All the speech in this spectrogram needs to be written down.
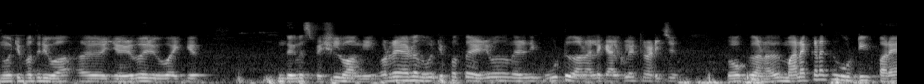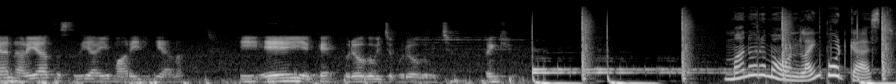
നൂറ്റിപ്പത്ത് രൂപ അത് കഴിഞ്ഞ് എഴുപത് രൂപയ്ക്ക് എന്തെങ്കിലും സ്പെഷ്യൽ വാങ്ങി. ഉടനെ അയാൾ നൂറ്റിപ്പത്ത് എഴുപത് എന്ന് എഴുതി കൂട്ടുകയാണ് അല്ലെങ്കിൽ കാൽക്കുലേറ്റർ അടിച്ച് നോക്കുകയാണ്. അത് മനക്കണക്ക് കൂട്ടി പറയാൻ അറിയാത്ത സ്ഥിതിയായി മാറിയിരിക്കുകയാണ് ഈ എ ഐ ഒക്കെ പുരോഗമിച്ച് പുരോഗമിച്ച്. Thank you Manorama online podcast.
